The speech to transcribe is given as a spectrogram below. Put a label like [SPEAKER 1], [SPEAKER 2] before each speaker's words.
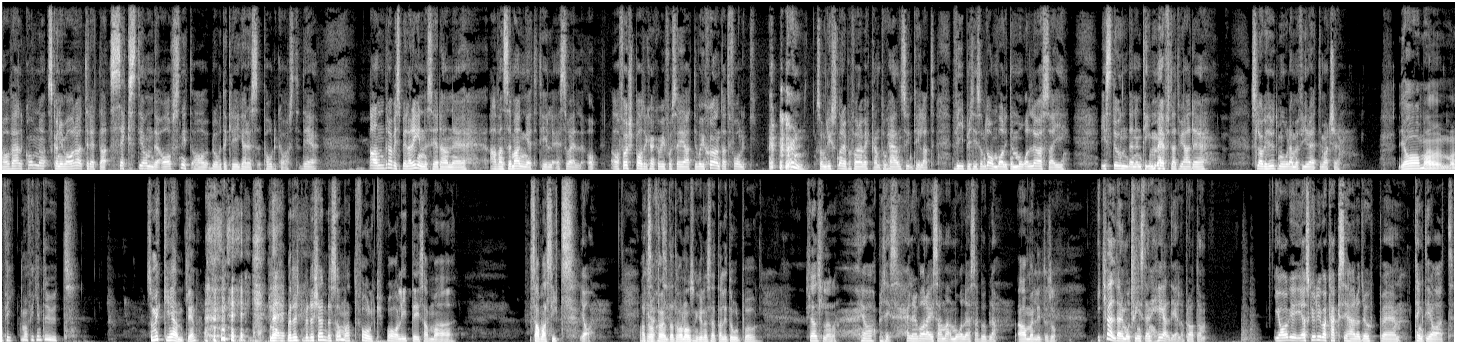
[SPEAKER 1] Ja, välkomna ska ni vara till detta 60 avsnitt av Blåvita krigares podcast. Det är andra vi spelar in sedan eh, avancemanget till SHL. Och ja, först Patrik kanske vi får säga att det var ju skönt att folk som lyssnade på förra veckan tog hänsyn till att vi precis som dem var lite mållösa i, i stunden en timme efter att vi hade slagit ut Mora med 4-1 i matcher.
[SPEAKER 2] Ja, man, man, fick, man fick inte ut så mycket egentligen.
[SPEAKER 1] Nej.
[SPEAKER 2] Men det, men det kändes som att folk var lite i samma, samma sits.
[SPEAKER 1] Ja.
[SPEAKER 2] Och att det var
[SPEAKER 1] Exakt.
[SPEAKER 2] skönt att det var någon som kunde sätta lite ord på känslorna.
[SPEAKER 1] Ja, precis. Eller vara i samma mållösa bubbla.
[SPEAKER 2] Ja, men lite så.
[SPEAKER 1] Ikväll däremot finns det en hel del att prata om. Jag, jag skulle ju vara kaxig här och dra upp, eh, tänkte jag att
